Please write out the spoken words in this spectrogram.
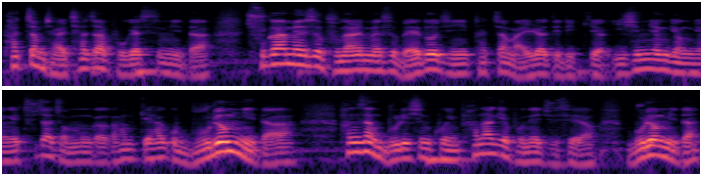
타점 잘 찾아보겠습니다. 추가 매수, 분할 매수, 매도 진입 타점 알려드릴게요. 20년 경력의 투자 전문가가 함께하고 무료입니다. 항상 물리신 코인 편하게 보내주세요. 무료입니다.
